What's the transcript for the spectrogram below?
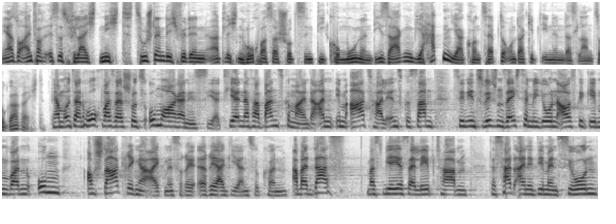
Ja, so einfach ist es vielleicht nicht. Zuständig für den örtlichen Hochwasserschutz sind die Kommunen. Die sagen, wir hatten ja Konzepte und da gibt ihnen das Land sogar recht. Wir haben unseren Hochwasserschutz umorganisiert. Hier in der Verbandsgemeinde, an, im Ahrtal insgesamt sind inzwischen 16 Millionen ausgegeben worden, um auf Starkregenereignisse re reagieren zu können. Aber das, was wir jetzt erlebt haben, das hat eine Dimension,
